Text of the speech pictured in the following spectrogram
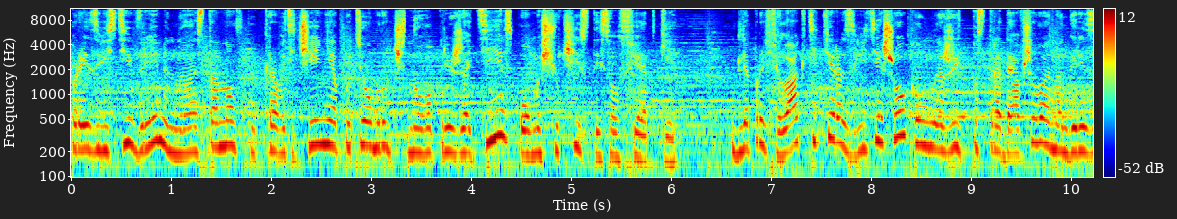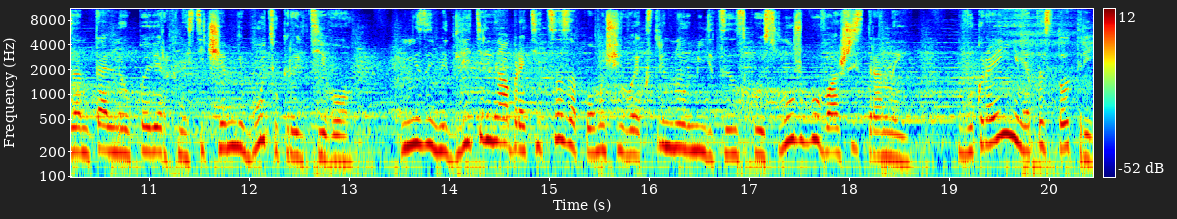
произвести временную остановку кровотечения путем ручного прижатия с помощью чистой салфетки. Для профилактики развития шока уложить пострадавшего на горизонтальную поверхность и чем-нибудь укрыть его. Незамедлительно обратиться за помощью в экстренную медицинскую службу вашей страны. В Украине это 103.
